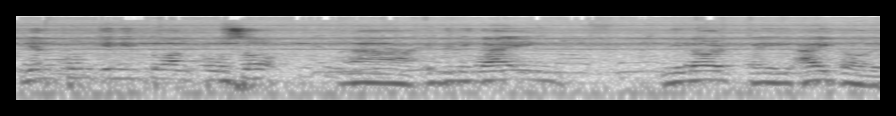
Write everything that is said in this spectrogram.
yun pong gininto ang puso na ibinigay ni Lord kay Idol.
